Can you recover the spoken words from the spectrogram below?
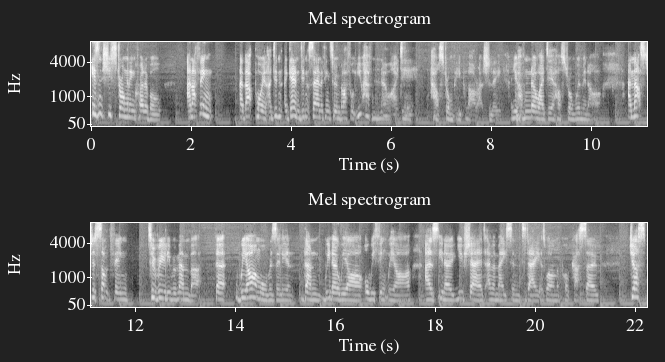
Isn't she strong and incredible? And I think at that point, I didn't, again, didn't say anything to him, but I thought, You have no idea how strong people are actually. And you have no idea how strong women are. And that's just something to really remember that we are more resilient than we know we are or we think we are as you know you've shared emma mason today as well on the podcast. So just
